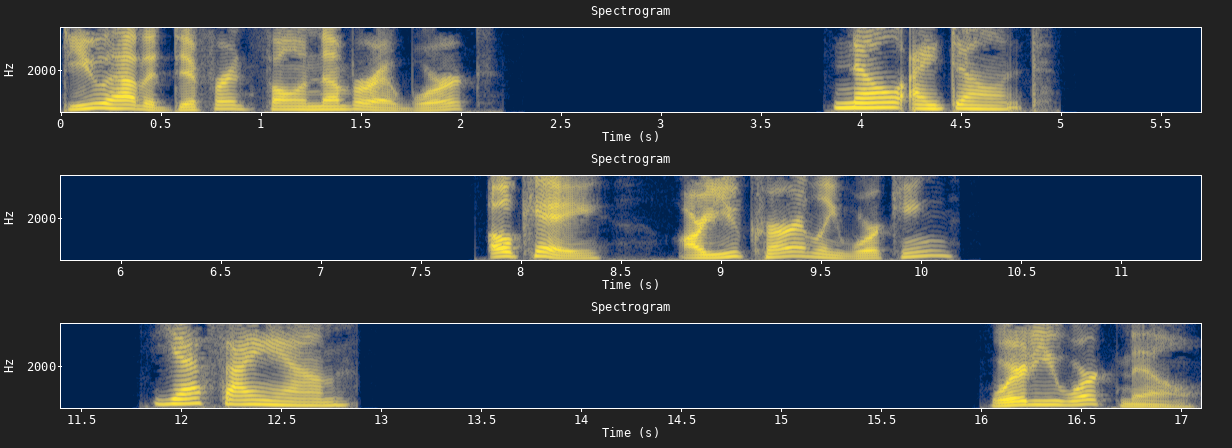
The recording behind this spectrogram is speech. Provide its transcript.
Do you have a different phone number at work? No, I don't. Okay, are you currently working? Yes, I am. Where do you work now?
